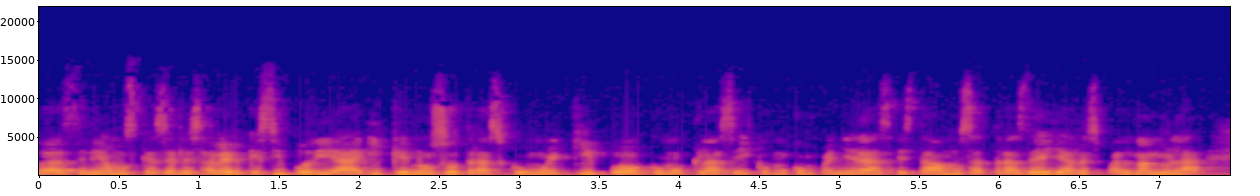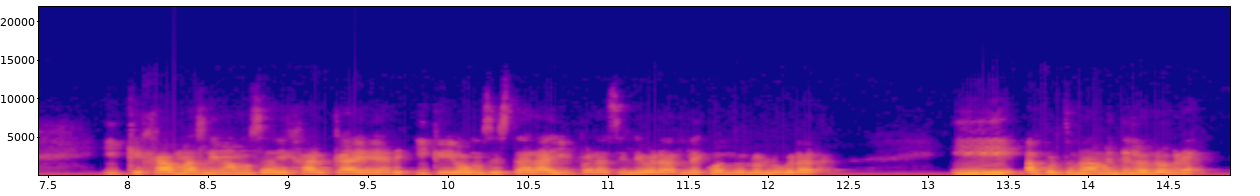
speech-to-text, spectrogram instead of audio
todas teníamos que hacerle saber que sí podía y que nosotras como equipo, como clase y como compañeras, estábamos atrás de ella respaldándola y que jamás le íbamos a dejar caer y que íbamos a estar ahí para celebrarle cuando lo lograra. Y afortunadamente lo logré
